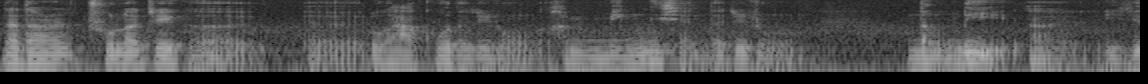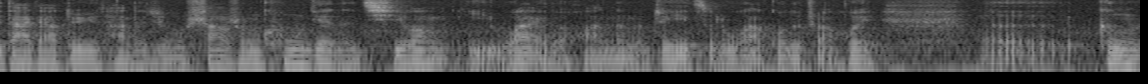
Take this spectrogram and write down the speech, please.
那当然，除了这个呃卢卡库的这种很明显的这种能力呃，以及大家对于他的这种上升空间的期望以外的话，那么这一次卢卡库的转会，呃，更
